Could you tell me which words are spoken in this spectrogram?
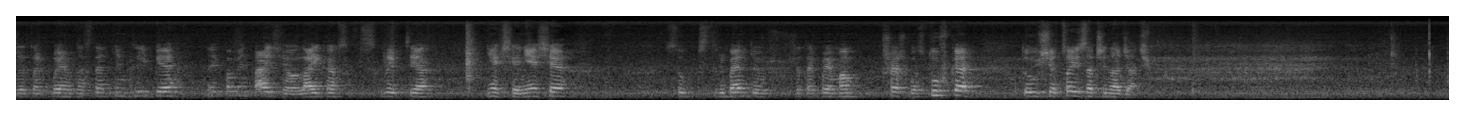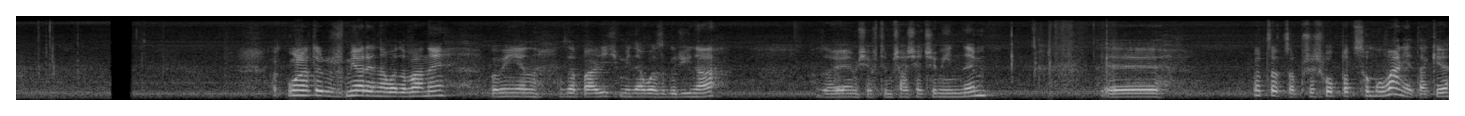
Że tak powiem w następnym klipie. No i pamiętajcie o lajkach, subskrypcjach. Niech się niesie. Subskrybenty już, że tak powiem, mam przeszło stówkę. To już się coś zaczyna dziać. Akumulator już w miarę naładowany. Powinien zapalić. Minęła z godzina. Zająłem się w tym czasie czym innym. Yy, No to co, przyszło podsumowanie takie.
